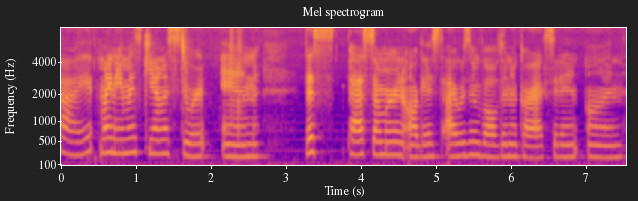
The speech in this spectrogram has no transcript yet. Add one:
Hi, my name is Kiana Stewart, and this past summer in August, I was involved in a car accident on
